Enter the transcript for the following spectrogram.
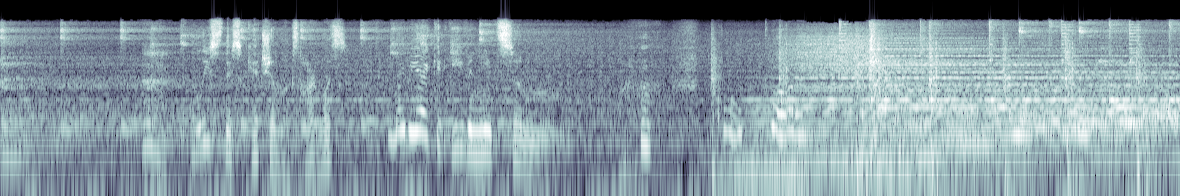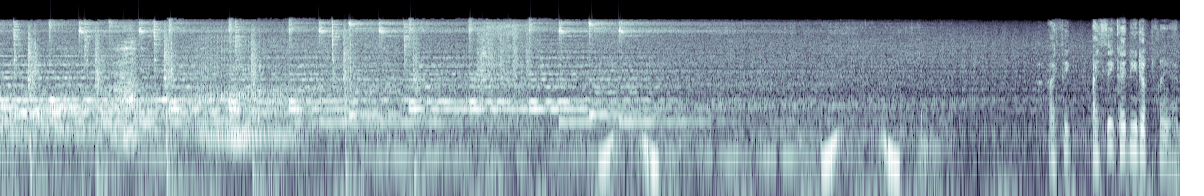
At least this kitchen looks harmless. Maybe I could even eat some. oh, God. I think I need a plan.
